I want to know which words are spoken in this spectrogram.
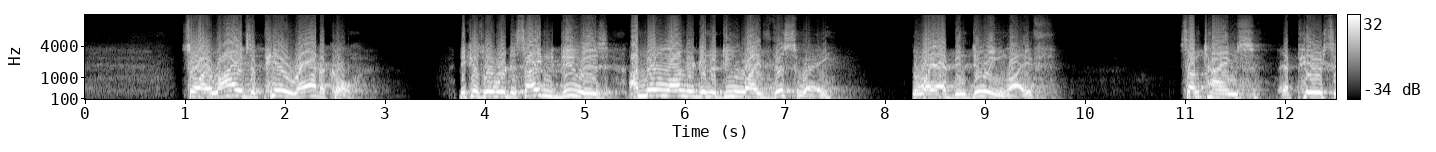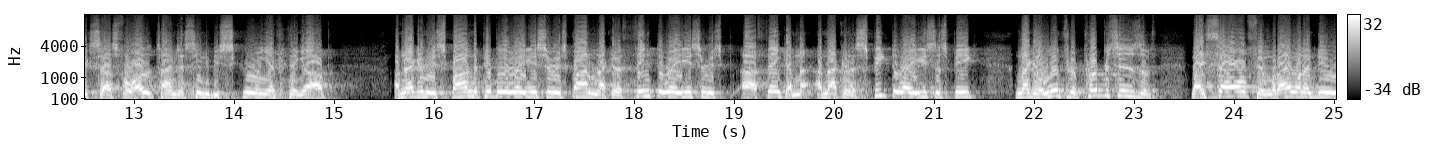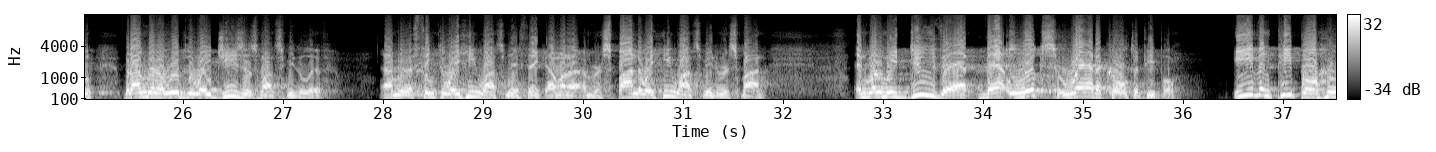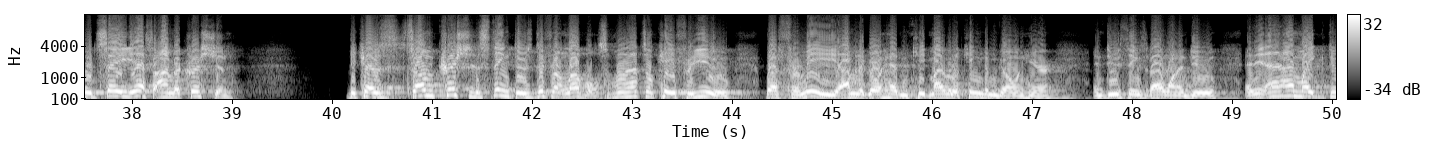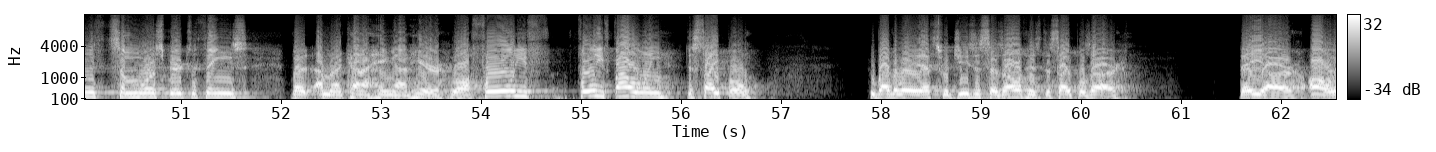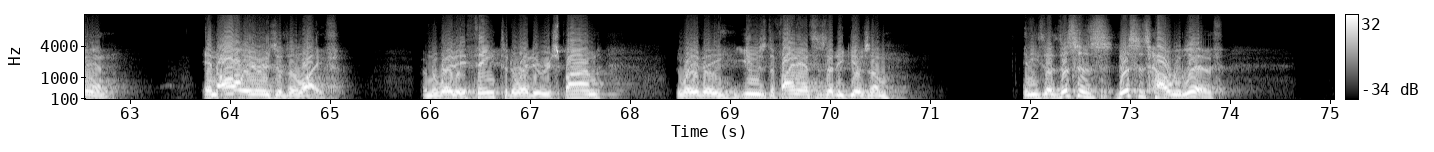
So our lives appear radical. Because what we're deciding to do is, I'm no longer going to do life this way, the way I've been doing life. Sometimes appears successful, other times I seem to be screwing everything up. I'm not going to respond to people the way I used to respond. I'm not going to think the way I used to uh, think. I'm not, I'm not going to speak the way I used to speak. I'm not going to live for the purposes of myself and what I want to do, but I'm going to live the way Jesus wants me to live. I'm going to think the way he wants me to think. I want to respond the way he wants me to respond. And when we do that, that looks radical to people. Even people who would say, yes, I'm a Christian. Because some Christians think there's different levels. Well, that's okay for you, but for me, I'm going to go ahead and keep my little kingdom going here and do things that I want to do. And I might do some more spiritual things, but I'm going to kind of hang on here. Well, a fully, fully following disciple, who, by the way, that's what Jesus says all of his disciples are, they are all in, in all areas of their life. From the way they think to the way they respond the way they use the finances that he gives them. And he says, this is, this is how we live.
